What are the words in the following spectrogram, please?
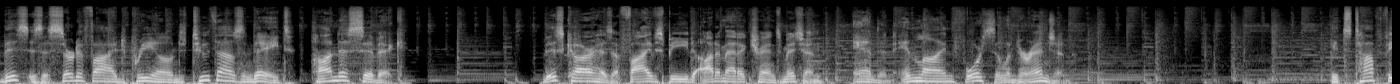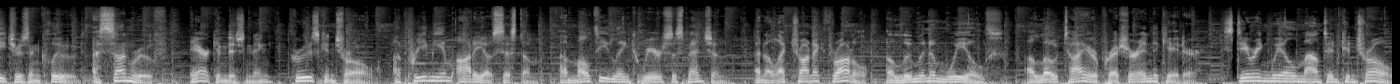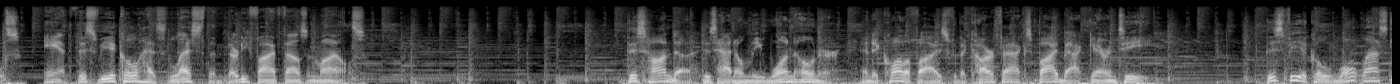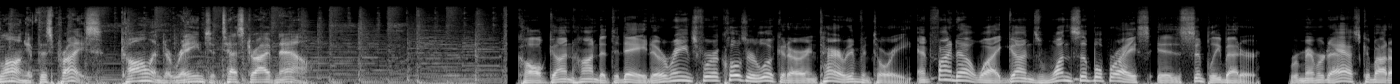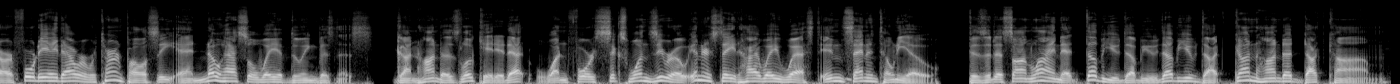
This is a certified pre-owned 2008 Honda Civic. This car has a 5-speed automatic transmission and an inline 4-cylinder engine. Its top features include a sunroof, air conditioning, cruise control, a premium audio system, a multi-link rear suspension, an electronic throttle, aluminum wheels, a low tire pressure indicator, steering wheel mounted controls, and this vehicle has less than 35,000 miles. This Honda has had only one owner and it qualifies for the Carfax buyback guarantee. This vehicle won't last long at this price. Call and arrange a test drive now. Call Gunn Honda today to arrange for a closer look at our entire inventory and find out why Gunn's one simple price is simply better. Remember to ask about our 48 hour return policy and no hassle way of doing business. Gunn Honda is located at 14610 Interstate Highway West in San Antonio. Visit us online at www.gunnhonda.com.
